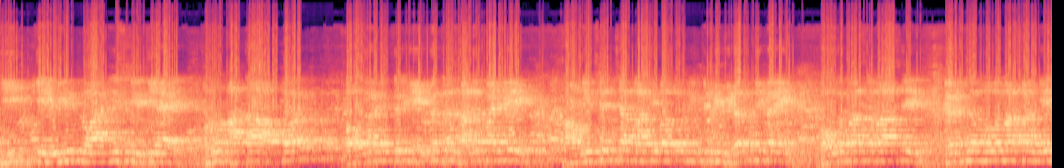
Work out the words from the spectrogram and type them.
ही केवी वाढली स्थिती आहे. म्हणून आता आपण बौद्धांनी तरी एकत्र झालं पाहिजे. फाउंडेशनच्या माध्यमातून मी तरी विनंती करेन बौद्ध सभा असेल कृष्ण बौद्ध महासंघे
